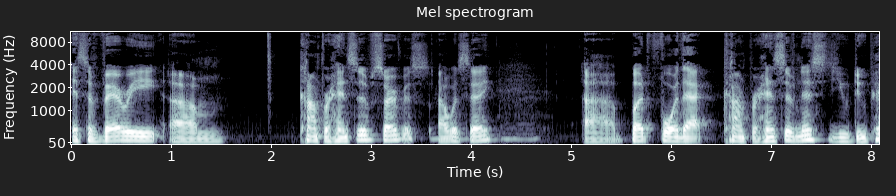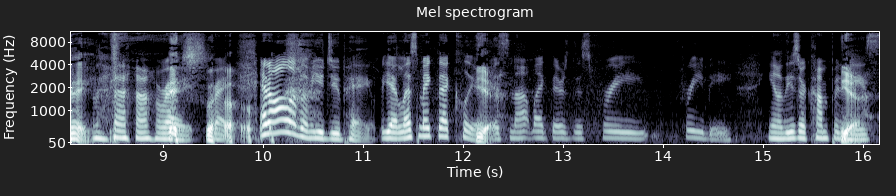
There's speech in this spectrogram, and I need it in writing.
it's a very um, comprehensive service, I would say. Uh, but for that comprehensiveness, you do pay. right, So- right. And all of them you do pay. Yeah, let's make that clear. Yeah. It's not like there's this free freebie. You know, these are companies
